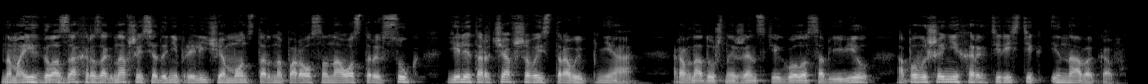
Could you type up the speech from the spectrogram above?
На моих глазах разогнавшийся до неприличия монстр напоролся на острый сук, еле торчавшего из травы пня. Равнодушный женский голос объявил о повышении характеристик и навыков.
